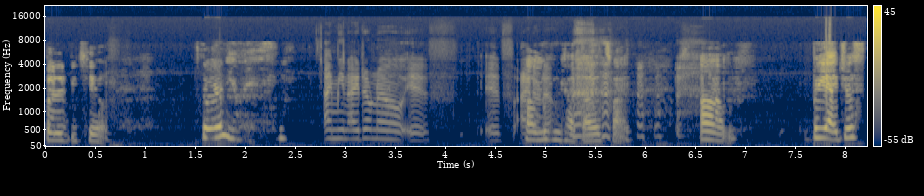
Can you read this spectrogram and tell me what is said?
but it'd be cute. So, anyways, I mean, I don't know if if I um, we can cut that. It's fine. Um, but yeah, just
